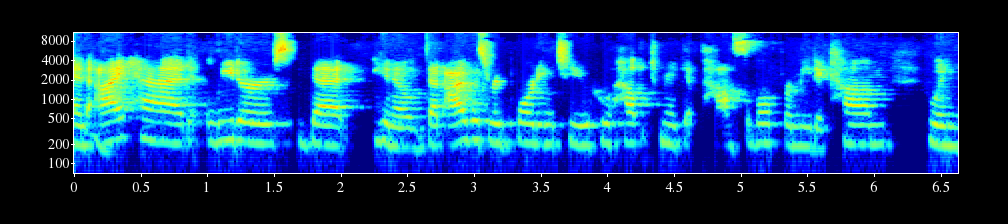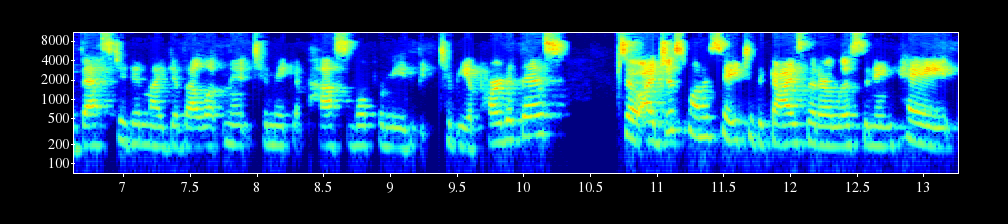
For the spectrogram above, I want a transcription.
And hmm. I had leaders that, you know, that I was reporting to who helped make it possible for me to come, who invested in my development to make it possible for me to be, to be a part of this. So I just want to say to the guys that are listening, hey,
